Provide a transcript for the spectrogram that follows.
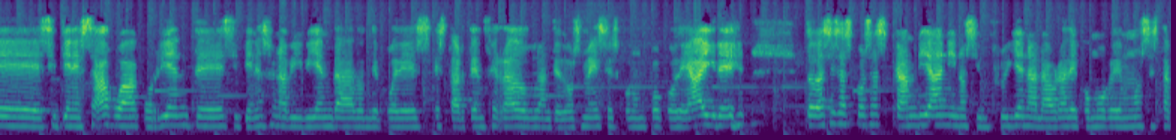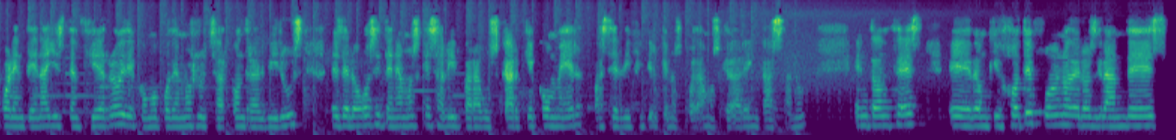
Eh, si tienes agua, corriente, si tienes una vivienda donde puedes estarte encerrado durante dos meses con un poco de aire, todas esas cosas cambian y nos influyen a la hora de cómo vemos esta cuarentena y este encierro y de cómo podemos luchar contra el virus. Desde luego, si tenemos que salir para buscar qué comer, va a ser difícil que nos podamos quedar en casa, ¿no? Entonces, eh, Don Quijote fue uno de los grandes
